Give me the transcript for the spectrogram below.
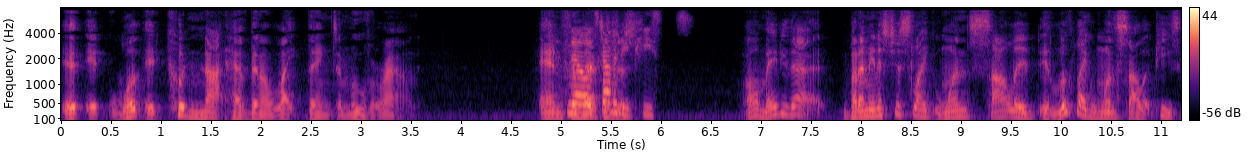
it it was it could not have been a light thing to move around. And for No, that it's got to to be pieces. Oh, maybe that. But I mean, it's just like one solid, it looked like one solid piece.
